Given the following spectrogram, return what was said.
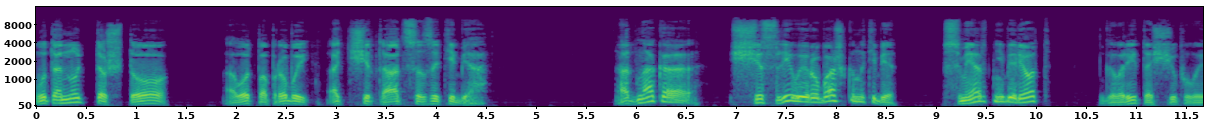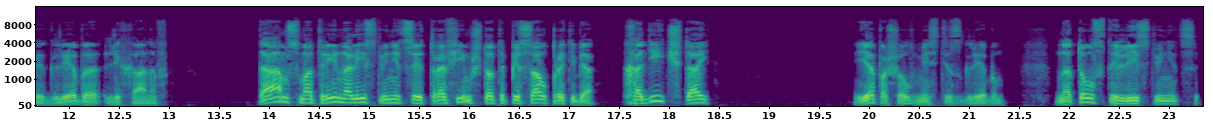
Утонуть-то что? А вот попробуй отчитаться за тебя. Однако счастливая рубашка на тебе. Смерть не берет, — говорит, ощупывая Глеба Лиханов. Там, смотри, на лиственнице Трофим что-то писал про тебя. Ходи, читай. Я пошел вместе с Глебом. На толстой лиственнице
